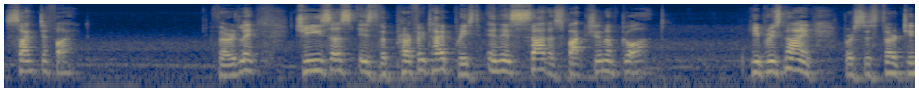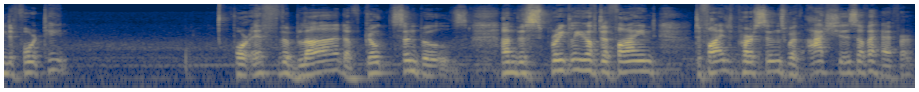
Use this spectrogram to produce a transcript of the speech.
sanctified. Thirdly, Jesus is the perfect high priest in his satisfaction of God. Hebrews 9, verses 13 to 14. For if the blood of goats and bulls and the sprinkling of defined, defiled persons with ashes of a heifer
